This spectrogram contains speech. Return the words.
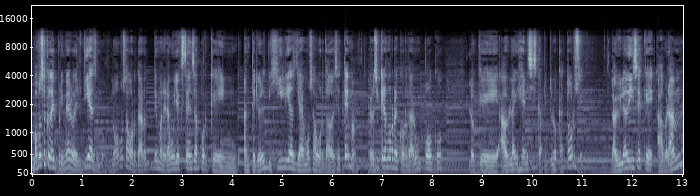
Vamos a con el primero, el diezmo. No vamos a abordar de manera muy extensa porque en anteriores vigilias ya hemos abordado ese tema, pero sí queremos recordar un poco lo que habla en Génesis capítulo 14. La Biblia dice que Abraham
